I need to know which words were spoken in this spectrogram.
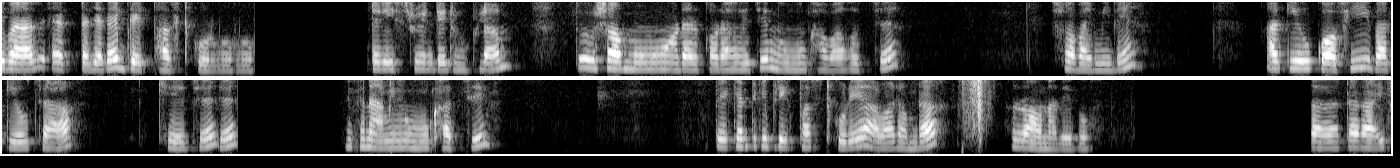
এবার একটা জায়গায় ব্রেকফাস্ট করব। একটা রেস্টুরেন্টে ঢুকলাম, তো সব মোমো অর্ডার করা হয়েছে, মোমো খাওয়া হচ্ছে। সবাই মিলে। আর কেউ কফি বা কেউ চা খেয়েছে। এখানে আমি মোমো খাচ্ছি। তো এখান থেকে ব্রেকফাস্ট করে আবার আমরা রওনা দেব। দাদাটা রাইস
